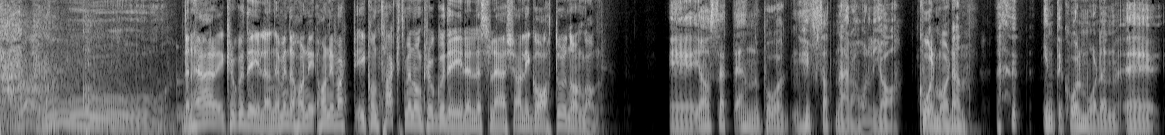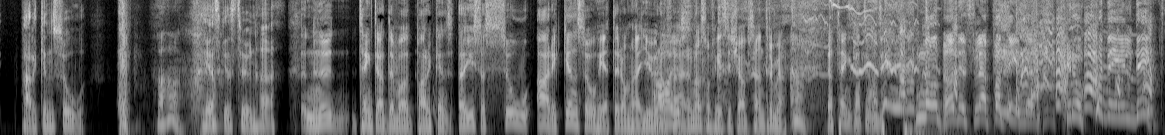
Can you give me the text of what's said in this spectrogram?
Den här krokodilen, jag vet inte, har ni, har ni varit i kontakt med någon krokodil eller slash alligator någon gång? Eh, jag har sett en på hyfsat nära håll, ja. Kolmården. Inte Kolmården, eh, Parken Zoo Aha. i Eskilstuna. Nu tänkte jag att det var parken, ja just det, Zoo, Arken Zoo heter de här Ja, djuraffärerna just som finns i köpcentrum ja. Jag tänkte att det hade, någon hade släppt in en krokodil dit.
